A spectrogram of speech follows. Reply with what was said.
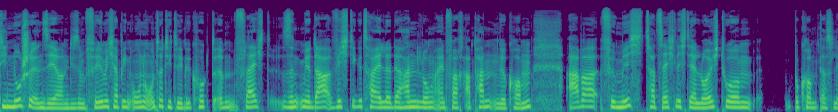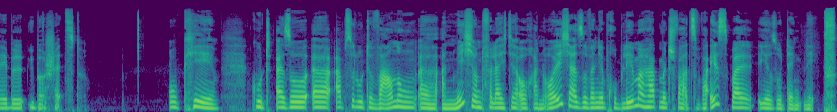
die nuscheln sehr an diesem Film. Ich habe ihn ohne Untertitel geguckt. Ähm, vielleicht sind mir da wichtige Teile der Handlung einfach abhanden gekommen. Aber für mich tatsächlich der Leuchtturm bekommt das Label überschätzt. Okay, gut. Also äh, absolute Warnung äh, an mich und vielleicht ja auch an euch. Also wenn ihr Probleme habt mit Schwarz-Weiß, weil ihr so denkt, nee, pff,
